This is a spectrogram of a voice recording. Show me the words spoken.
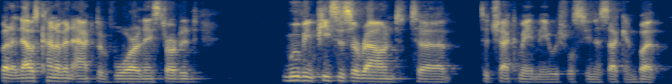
but that was kind of an act of war, and they started moving pieces around to to checkmate me, which we'll see in a second. But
